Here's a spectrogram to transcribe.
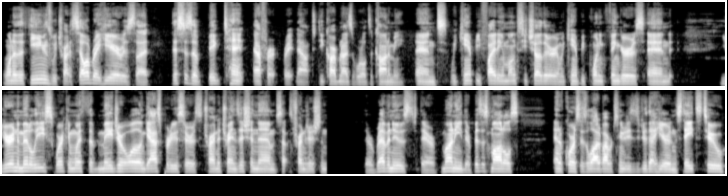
one of the themes we try to celebrate here is that this is a big tent effort right now to decarbonize the world's economy. And we can't be fighting amongst each other and we can't be pointing fingers. And you're in the Middle East working with the major oil and gas producers, trying to transition them, transition their revenues, their money, their business models. And of course, there's a lot of opportunities to do that here in the States too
